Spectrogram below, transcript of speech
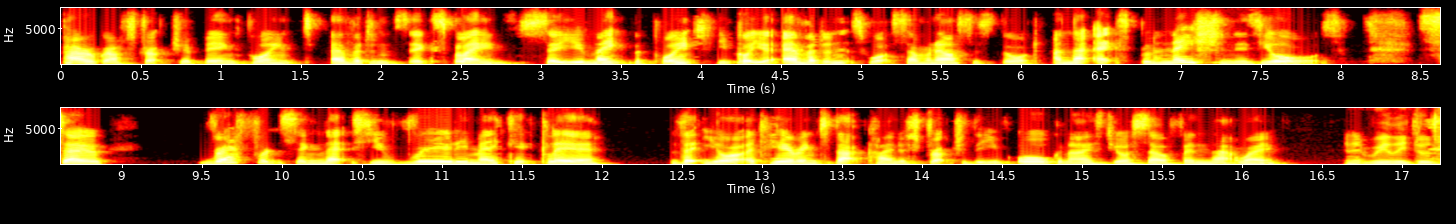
paragraph structure being point, evidence, explain. So you make the point, you've got your evidence, what someone else has thought, and that explanation is yours. So referencing lets you really make it clear that you're adhering to that kind of structure that you've organized yourself in that way and it really does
